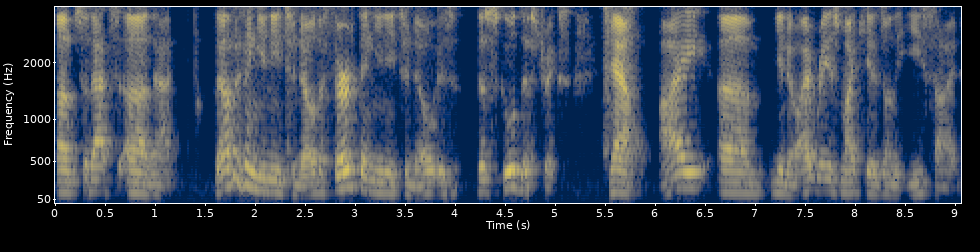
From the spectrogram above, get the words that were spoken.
um, so that's uh, that. The other thing you need to know, the third thing you need to know is the school districts Now, I, um, you know, I raised my kids on the east side,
